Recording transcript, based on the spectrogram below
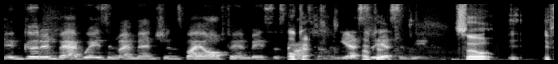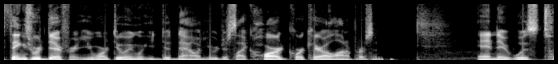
in good and bad ways in my mentions by all fan bases Okay. Yes, Okay. yes indeed. So if things were different, you weren't doing what you did now, and you were just like hardcore Carolina person, and it was t-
